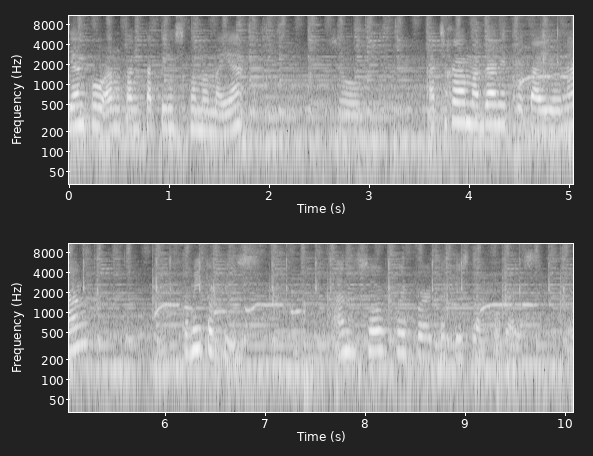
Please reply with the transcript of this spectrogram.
Yan po ang pang-toppings ko mamaya. So, at saka magamit po tayo ng tomato paste. And so pepper to taste lang po guys. So,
